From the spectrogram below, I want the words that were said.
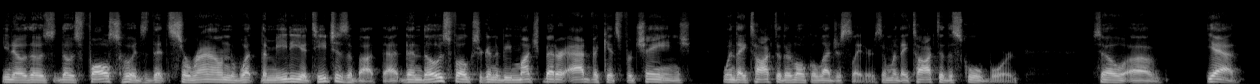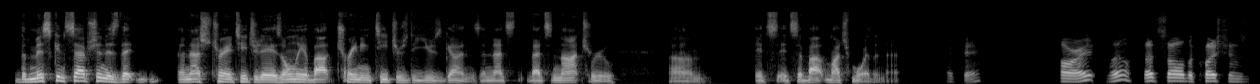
you know, those those falsehoods that surround what the media teaches about that, then those folks are going to be much better advocates for change when they talk to their local legislators and when they talk to the school board. So, uh, yeah, the misconception is that a National Train a Teacher Day is only about training teachers to use guns, and that's that's not true. Um, it's it's about much more than that. Okay. All right. Well, that's all the questions,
